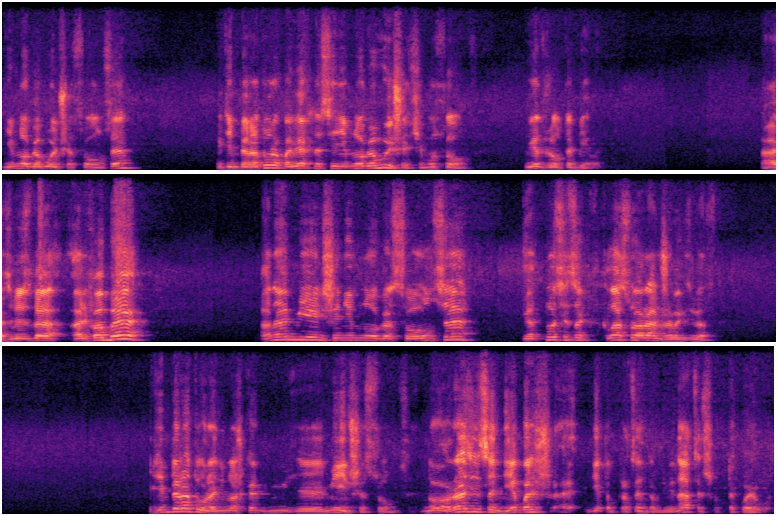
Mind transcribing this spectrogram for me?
немного больше Солнца, и температура поверхности немного выше, чем у Солнца. Цвет желто-белый. А звезда Альфа-Б, она меньше немного Солнца и относится к классу оранжевых звезд. Температура немножко э, меньше Солнца, но разница небольшая, где-то процентов 12, что-то такое вот.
